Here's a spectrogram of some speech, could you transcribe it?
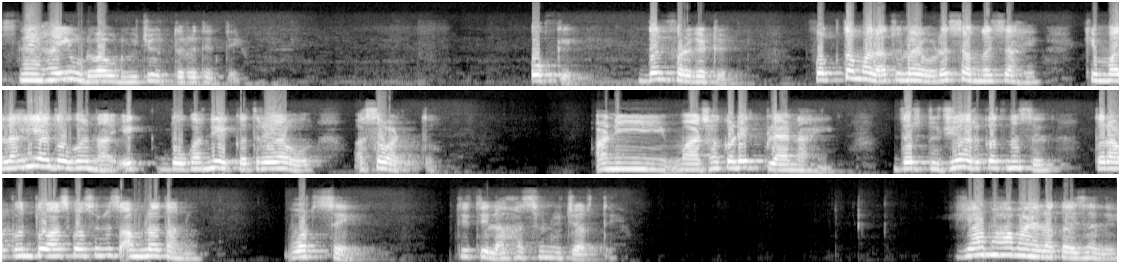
स्नेहाही उडवा उडवीची उत्तरं देते. ओके देन फॉरगेट इट फक्त मला तुला एवढंच सांगायचं आहे की मलाही या दोघांना एक दोघांनी एकत्र यावं असं वाटतं. आणि माझ्याकडे एक प्लॅन आहे. जर तुझी हरकत नसेल तर आपण तो आजपासूनच अंमलात आणू. व्हॉट्स ए ती तिला हसून विचारते. या महामायाला काय झाले?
